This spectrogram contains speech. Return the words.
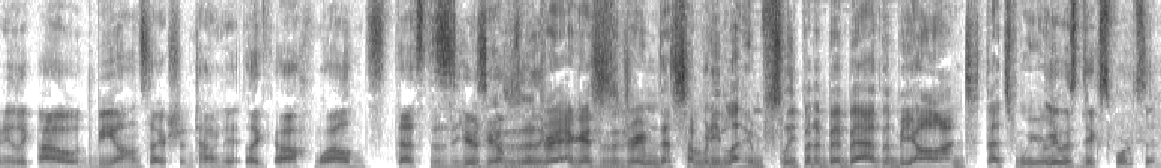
And he's like, "Oh, the Beyond section, time to like, oh, well, that's this. Here's comes the, I guess it's a dream that somebody let him sleep in a Bed Bath and Beyond. That's weird. It was Nick Swardson.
